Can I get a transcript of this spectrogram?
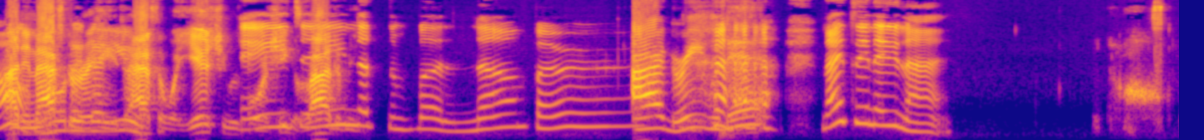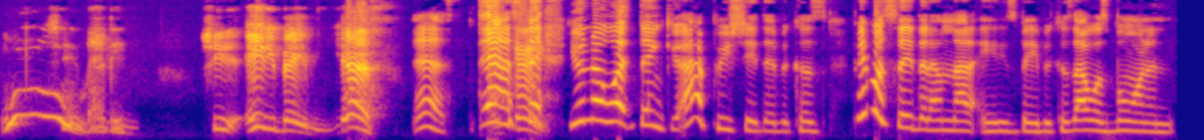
I didn't ask her older her than age. I asked her what year she was born. She Age could lie to ain't me. nothing but a number. I agree with that. 1989. Ooh, Shit, baby. She, she 80 baby. Yes. Yes. Yes. Okay. Thank- You know what? Thank you. I appreciate that because people say that I'm not an 80s baby because I was born in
